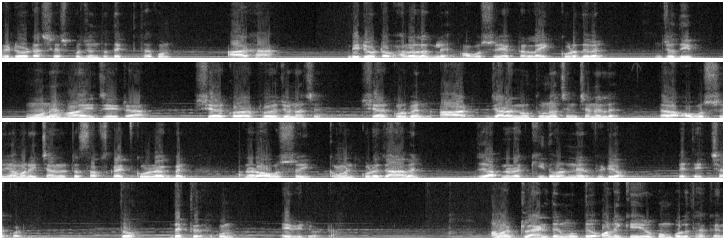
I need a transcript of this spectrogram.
ভিডিওটা শেষ পর্যন্ত দেখতে থাকুন। আর হ্যাঁ ভিডিওটা ভালো লাগলে অবশ্যই একটা লাইক করে দেবেন। যদি মনে হয় যে এটা শেয়ার করার প্রয়োজন আছে শেয়ার করবেন। আর যারা নতুন আছেন চ্যানেলে, তারা অবশ্যই আমার এই চ্যানেলটা সাবস্ক্রাইব করে রাখবেন। আপনারা অবশ্যই কমেন্ট করে জানাবেন যে আপনারা কী ধরনের ভিডিও পেতে ইচ্ছা করেন। তো দেখতে থাকুন এই ভিডিওটা। আমার ক্লায়েন্টদের মধ্যে অনেকেই এরকম বলে থাকেন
